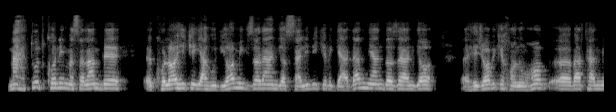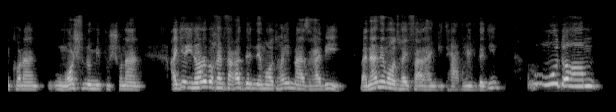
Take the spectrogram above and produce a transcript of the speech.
محدود کنیم مثلا به کلاهی که یهودی ها می‌گذارن یا صلیبی که به گردن میاندازن یا هجابی که خانم ها بر تن می‌کنن موهاشون رو میپوشونن. اگر اینا رو بخوایم فقط به نمادهای مذهبی و نه نمادهای فرهنگی تقلیل بدیم مدام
